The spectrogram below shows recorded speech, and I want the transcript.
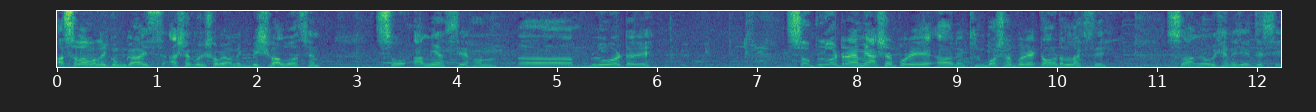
আসসালামু আলাইকুম গাইস আশা করি সবাই অনেক বেশি ভালো আছেন। সো আমি আছি এখন ব্লু ওয়াটারে সো ব্লু ওয়াটারে আমি আসার পরে অনেকক্ষণ বসার পরে একটা অর্ডার লাগছে। সো আমি ওইখানে যেতেছি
